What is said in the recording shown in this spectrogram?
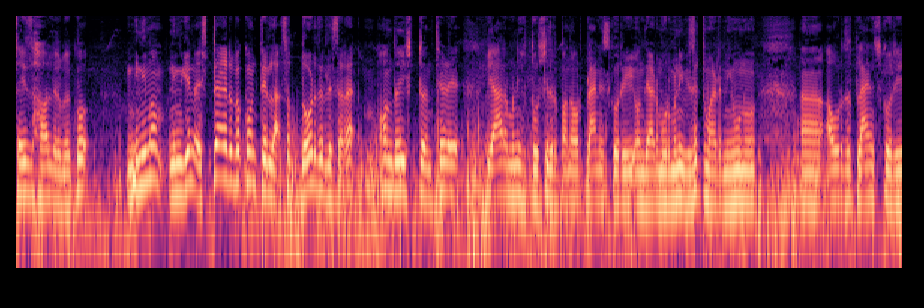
ಸೈಜ್ ಹಾಲ್ ಇರಬೇಕು? ಮಿನಿಮಮ್ ನಿಮ್ಗೇನು ಎಷ್ಟೇ ಇರಬೇಕು ಅಂತಿಲ್ಲ. ಸ್ವಲ್ಪ ದೊಡ್ಡದಿರಲಿ ಸರ್. ಒಂದು ಇಷ್ಟು ಅಂಥೇಳಿ ಯಾರ ಮನೆ ತೋರಿಸಿದ್ರಪ್ಪ ಅಂದ್ರೆ ಅವ್ರ ಪ್ಲ್ಯಾನ್ ಇಸ್ಕೋರಿ. ಒಂದು ಎರಡು ಮೂರು ಮನೆ ವಿಸಿಟ್ ಮಾಡಿರಿ ನೀವು ಅವ್ರದ್ದು ಪ್ಲ್ಯಾನ್ ಇಸ್ಕೋರಿ.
